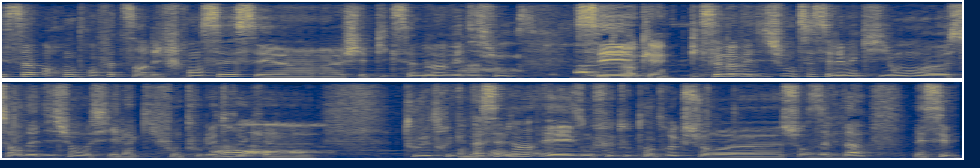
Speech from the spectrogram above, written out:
Et ça par contre en fait c'est un livre français, c'est euh, chez Pix and Love Edition. Ah, C'est. Pix Love Edition, tu sais c'est les mecs qui ont euh, sœur d'édition aussi là, qui font tous les Ah. trucs. Tous les trucs assez bien. Et ils ont fait tout un truc sur, euh, sur Zelda. Mais c'est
